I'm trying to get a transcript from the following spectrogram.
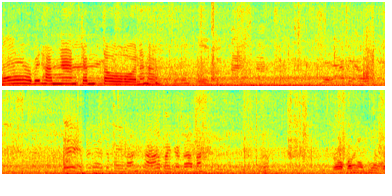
แล้วไปทำงานกันต่อนะคะ เจ๊น่าจะไปร้านค้าไปกันได้ปะ เอาขนมลูกไป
